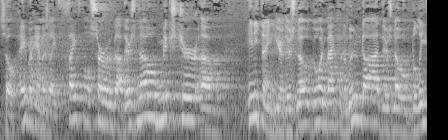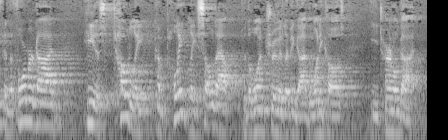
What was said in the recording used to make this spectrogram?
So Abraham is a faithful servant of God. There's no mixture of anything here. There's no going back to the moon God. There's no belief in the former God. He is totally, completely sold out to the one true and living God, the one he calls eternal God.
